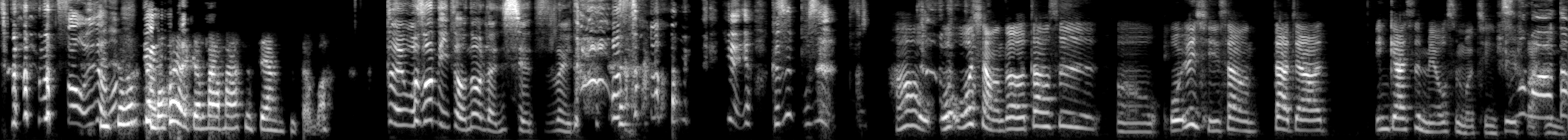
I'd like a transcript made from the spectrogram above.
那时候我就想说，怎么会有一个妈妈是这样子的吗？对，我说你怎么那么冷血之类的。也可是不是？好，我我想的倒是，嗯，我预期上大家应该是没有什么情绪反应但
